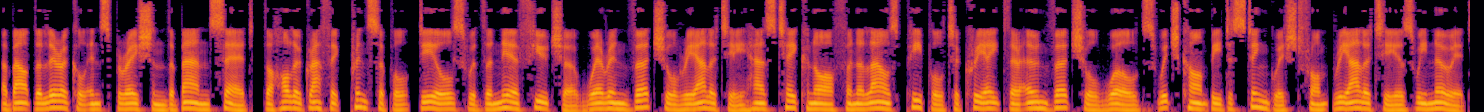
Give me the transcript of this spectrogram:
About the lyrical inspiration, the band said, The holographic principle deals with the near future wherein virtual reality has taken off and allows people to create their own virtual worlds which can't be distinguished from reality as we know it.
